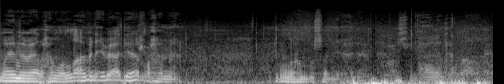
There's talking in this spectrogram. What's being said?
وإنما يرحم الله من عباده الرحمن. اللهم صل على سبحانك اللهم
